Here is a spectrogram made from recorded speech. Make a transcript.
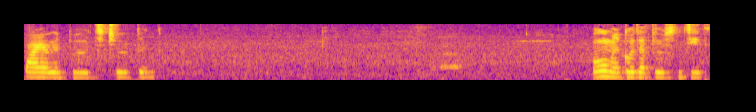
Why are the birds chirping? Oh my god, that person sees.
